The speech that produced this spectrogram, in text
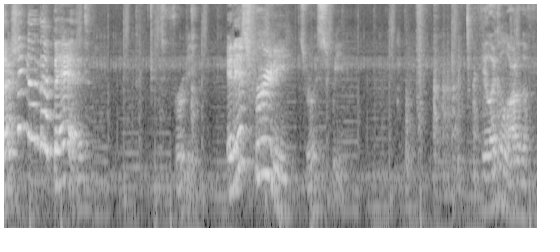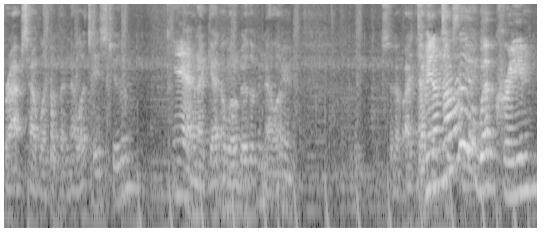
It's actually not that bad. It's fruity. It is fruity. It's really sweet. I feel like a lot of the fraps have like a vanilla taste to them, Yeah. and I get a little bit of the vanilla. Yeah. Mix it up. I, I mean, I'm not really a whipped cream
